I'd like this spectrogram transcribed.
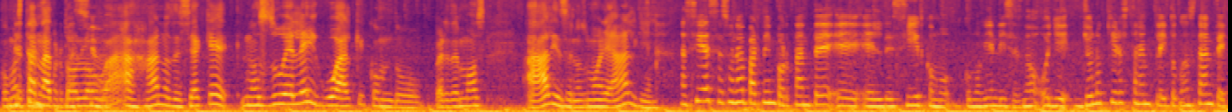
como es tanatóloga, ajá, nos decía que nos duele igual que cuando perdemos a alguien, se nos muere a alguien. Así es, es una parte importante eh, el decir, como, como bien dices, ¿no? Oye, yo no quiero estar en pleito constante.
